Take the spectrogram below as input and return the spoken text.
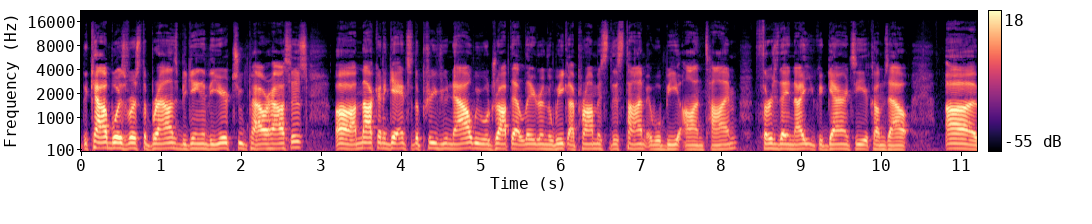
The Cowboys versus the Browns, beginning of the year, two powerhouses. Uh, I'm not going to get into the preview now. We will drop that later in the week. I promise this time it will be on time. Thursday night, you could guarantee it comes out. Uh,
